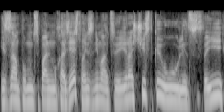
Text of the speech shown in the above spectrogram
и зам по муниципальному хозяйству, они занимаются и расчисткой улиц, и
